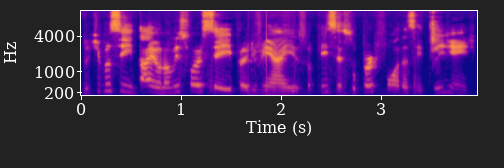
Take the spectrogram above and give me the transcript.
Do tipo assim, tá, eu não me esforcei para adivinhar isso. Ok, isso é super foda, você é inteligente.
